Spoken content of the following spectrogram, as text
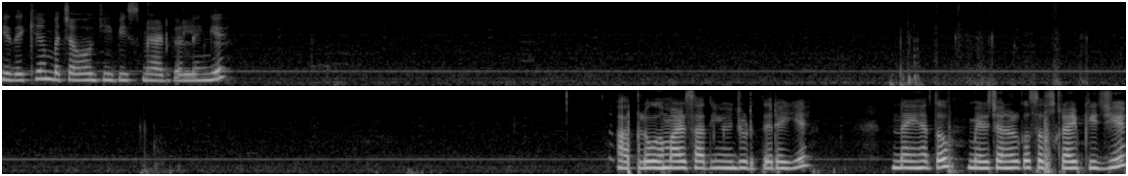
ये देखिए, हम बचा हुआ घी भी इसमें ऐड कर लेंगे। आप लोग हमारे साथ यूँ ही जुड़ते रहिए। नए हैं तो मेरे चैनल को सब्सक्राइब कीजिए।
